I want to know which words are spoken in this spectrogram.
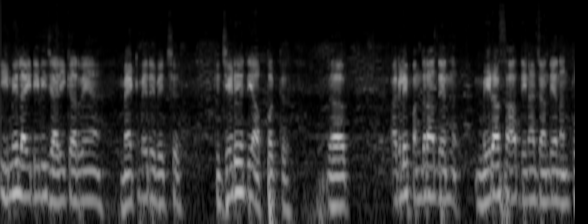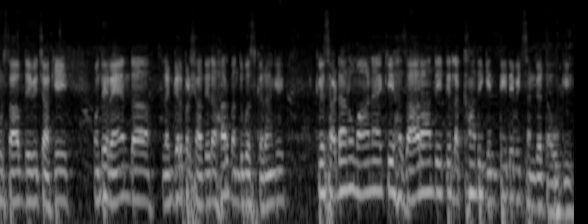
ਈਮੇਲ ਆਈਡੀ ਵੀ ਜਾਰੀ ਕਰ ਰਹੇ ਹਾਂ ਮਹਿਕਮੇ ਦੇ ਵਿੱਚ ਕਿ ਜਿਹੜੇ ਅਧਿਆਪਕ ਅਗਲੇ 15 ਦਿਨ ਮੇਰਾ ਸਾਥ ਦੇਣਾ ਚਾਹੁੰਦੇ ਆ ਅਨੰਦਪੁਰ ਸਾਹਿਬ ਦੇ ਵਿੱਚ ਆ ਕੇ ਉਹਦੇ ਰਹਿਣ ਦਾ, ਲੰਗਰ ਪ੍ਰਸ਼ਾਦੇ ਦਾ ਹਰ ਬੰਦੋਬਸਤ ਕਰਾਂਗੇ। ਕਿ ਸਾਡਾ ਅਨੁਮਾਨ ਹੈ ਕਿ ਹਜ਼ਾਰਾਂ ਦੇ ਤੇ ਲੱਖਾਂ ਦੀ ਗਿਣਤੀ ਦੇ ਵਿੱਚ ਸੰਗਤ ਆਊਗੀ।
